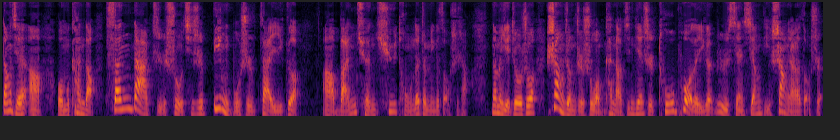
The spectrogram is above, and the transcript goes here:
当前啊我们看到三大指数其实并不是在一个。啊，完全趋同的这么一个走势上，那么也就是说，上证指数我们看到今天是突破了一个日线箱体上沿的走势，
